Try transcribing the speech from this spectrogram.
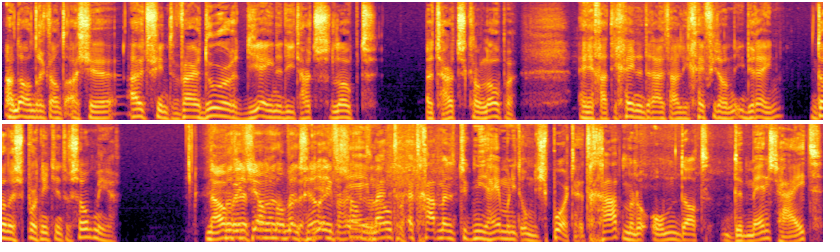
Aan de andere kant, als je uitvindt waardoor die ene die het hardst loopt, het hardst kan lopen. En je gaat diegene eruit halen, die geef je dan iedereen. Dan is sport niet interessant meer. nou, weet je allemaal mensen heel interessant Nee, lopen. het gaat me natuurlijk niet, helemaal niet om die sport. Het gaat me erom dat de mensheid,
